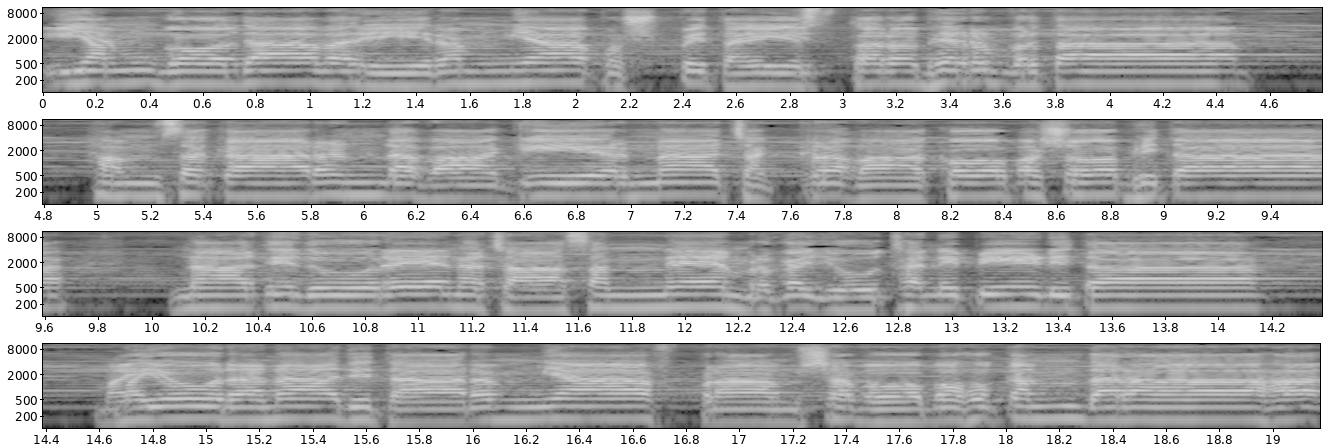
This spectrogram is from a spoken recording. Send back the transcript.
इयम् गोदावरी रम्या पुष्पितैस्तरुभिर्वृता। हंसकारण्डवाकीर्ना चक्रवाकोपशोभिता। नातिदूरेण चासन्ने मृगयूथनिपीडिता। मयूरनादिता रम्याः प्रांशवो बहुकन्दराः।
